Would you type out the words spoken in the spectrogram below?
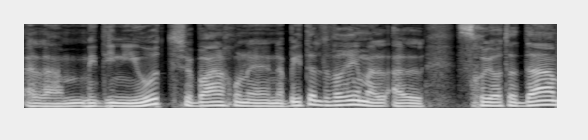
על המדיניות שבה אנחנו נביט על דברים, על, על זכויות אדם?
